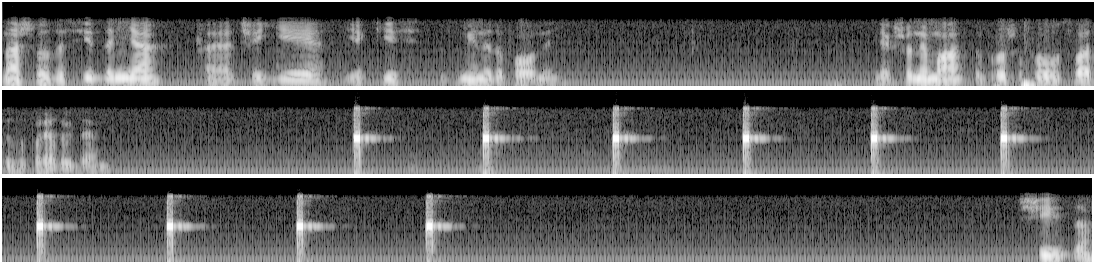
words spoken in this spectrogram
нашого засідання. Е, Чи є якісь зміни доповнення? Якщо нема, то прошу проголосувати за порядок денний. Шість за.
